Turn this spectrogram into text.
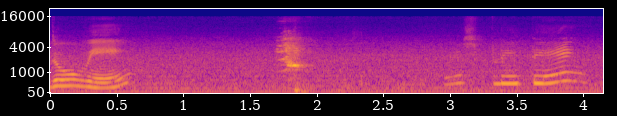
doing? Are you splitting?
